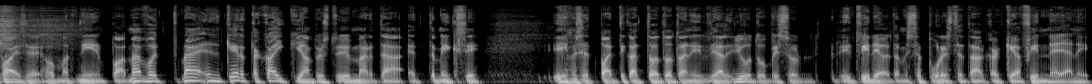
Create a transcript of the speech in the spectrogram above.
paisee hommat niin paljon. Mä, en voi, mä en kerta kaikkiaan pysty ymmärtää, että miksi ihmiset, paitsi katsoo tota, niin siellä YouTubessa on niitä videoita, missä puristetaan kaikkia finnejä, niin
